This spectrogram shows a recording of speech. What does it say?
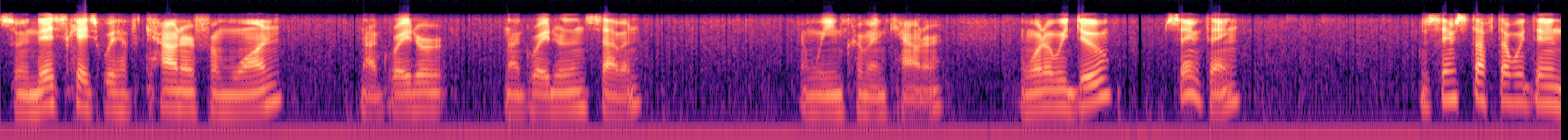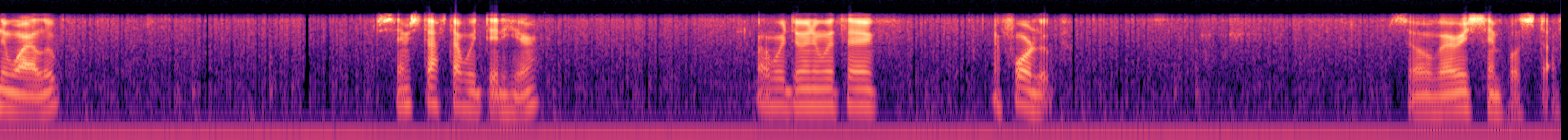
So in this case we have counter from 1 not greater not greater than 7 and we increment counter. And what do we do? Same thing. The same stuff that we did in the while loop. Same stuff that we did here. But we're doing it with a, a for loop. So very simple stuff.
